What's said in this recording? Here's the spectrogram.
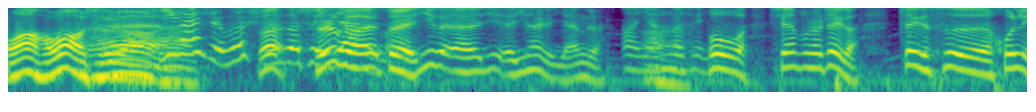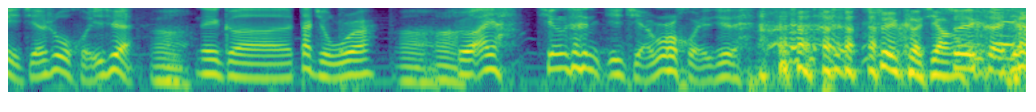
啊，好不好，石哥？哎一开始不是石哥推石哥对一个呃一一开始严哥啊，严哥推荐。不不不，先不说这个，这个次婚礼结束回去，嗯那个大酒窝说：“哎呀，听着你节目回去的，睡可香，睡可香。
